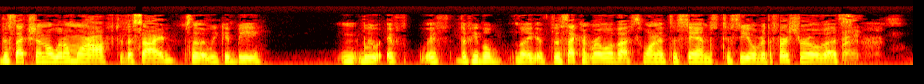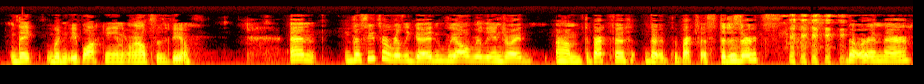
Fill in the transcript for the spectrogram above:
the section a little more off to the side so that we could be we, if if the people like if the second row of us wanted to stand to see over the first row of us, Right. they wouldn't be blocking anyone else's view. And the seats were really good. We all really enjoyed um, the breakfast, the, the breakfast, the desserts that were in there.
